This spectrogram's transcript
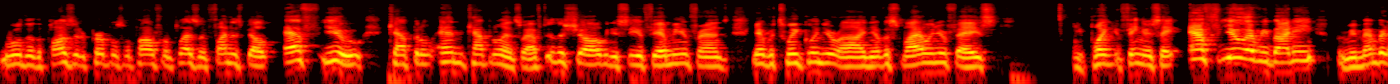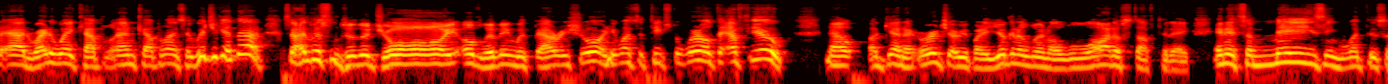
The world of the positive, purposeful, powerful, and pleasant. Fun is spelled F U capital N capital N. So after the show, when you see your family and friends, you have a twinkle in your eye and you have a smile on your face you point your finger and say, F you, everybody. But remember to add right away, capital N, capital N. Say, where'd you get that? So I listened to The Joy of Living with Barry Shore, and he wants to teach the world to F you. Now, again, I urge everybody, you're going to learn a lot of stuff today. And it's amazing what this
